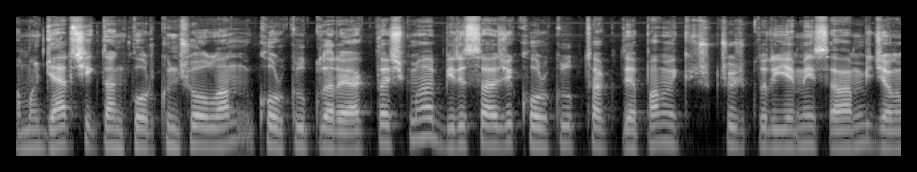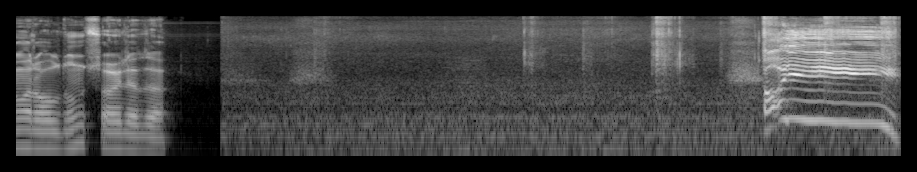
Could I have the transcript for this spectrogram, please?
Ama gerçekten korkunç olan korkuluklara yaklaşma. Biri sadece korkuluk taklidi yapan ve küçük çocukları yemeyi seven bir canavar olduğunu söyledi. Ay!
